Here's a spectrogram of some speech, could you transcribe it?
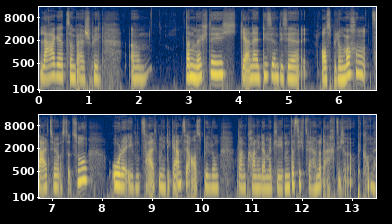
Lage zum Beispiel, ähm, dann möchte ich gerne diese und diese Ausbildung machen, zahlt mir was dazu oder eben zahlt mir die ganze Ausbildung, dann kann ich damit leben, dass ich 280 Euro bekomme.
